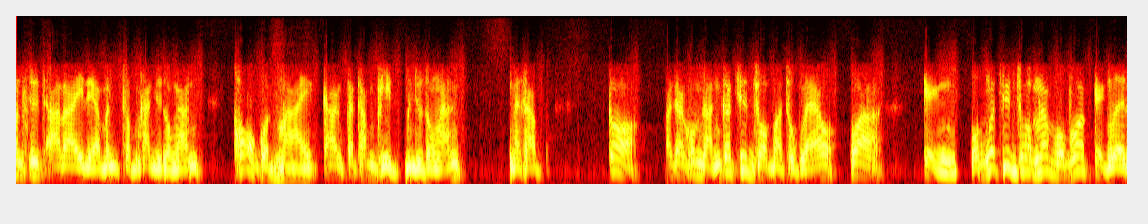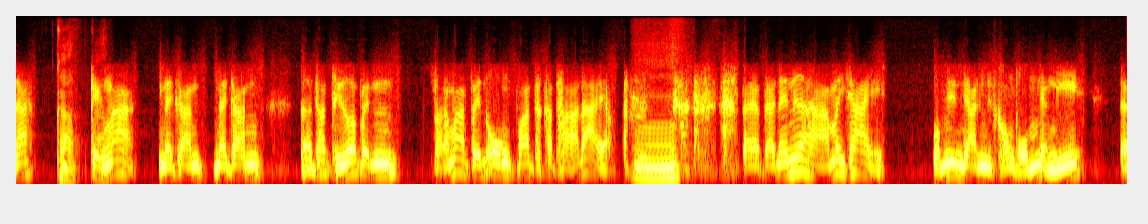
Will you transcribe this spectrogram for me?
มันคืออะไรเนี่ย มันสำคัญอยู่ตรงนั้น ข้อกฎหมายการกระทำผิดมันอยู่ตรงนั้นนะครับ ก็อาจารย์คมสันก็ชื่นชมมาถูกแล้วว่าเก่ง ผมก็ชื่นชมนะผมว่าเก่งเลยนะครับเก่งมากในการในการเอ่อถ้าถือว่าเป็นสามารถเป็นองค์ปาฐกถาได้อะอืมแต่แต่ในเนื้อหาไม่ใช่ ผมยืนยันของผมอย่างนี้ แต่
